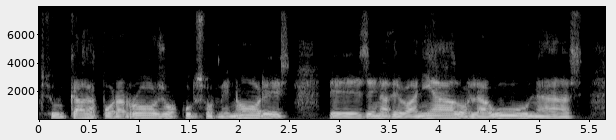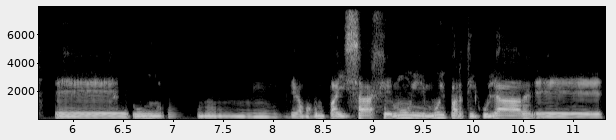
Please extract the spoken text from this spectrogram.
surcadas por arroyos, cursos menores, eh, llenas de bañados, lagunas, eh, un, un, digamos, un paisaje muy, muy particular. Eh,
